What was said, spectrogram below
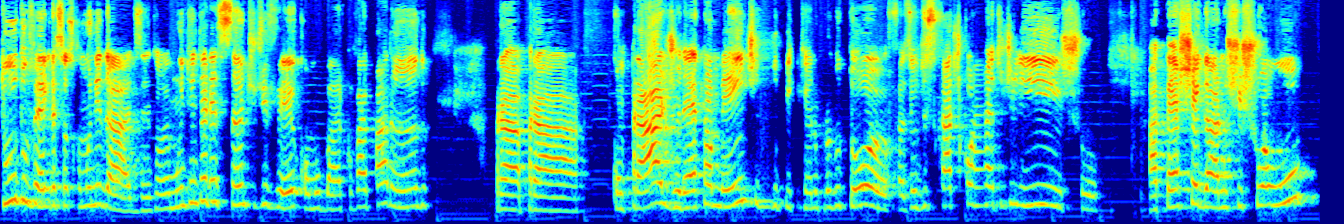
tudo vem dessas comunidades. Então, é muito interessante de ver como o barco vai parando para comprar diretamente do pequeno produtor, fazer o descarte correto de lixo, até chegar no Xixuaú,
